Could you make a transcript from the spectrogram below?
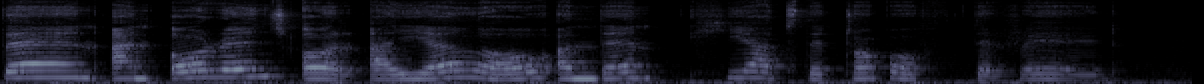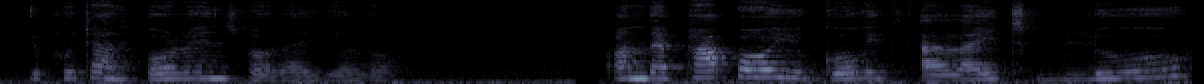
Then an orange or a yellow and then here at the top of the red you put an orange or a yellow on the purple you go with a light blue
